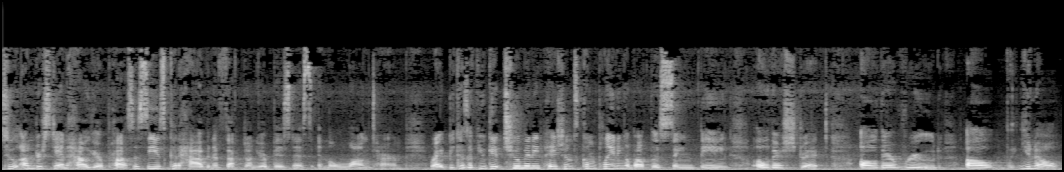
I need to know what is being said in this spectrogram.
to understand how your processes could have an effect on your business in the long term, right? Because if you get too many patients complaining about the same thing, oh, they're strict, oh, they're rude, oh, you know,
